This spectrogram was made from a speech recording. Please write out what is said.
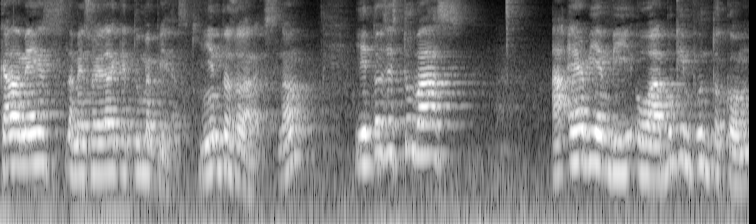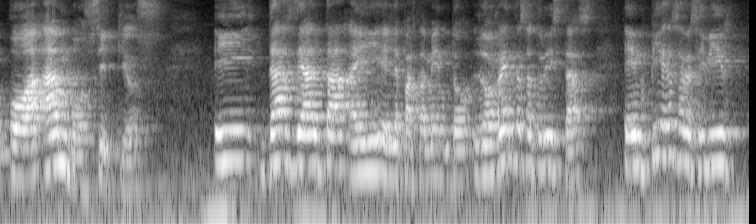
cada mes la mensualidad que tú me pidas, 500 dólares, ¿no? Y entonces tú vas a Airbnb o a Booking.com o a ambos sitios y das de alta ahí el departamento, lo rentas a turistas, empiezas a recibir,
